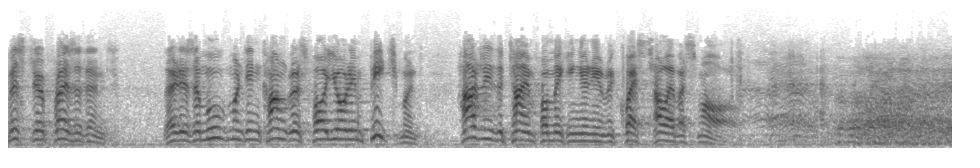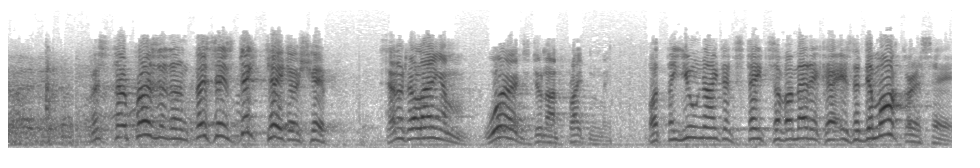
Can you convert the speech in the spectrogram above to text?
Mr. President, there is a movement in Congress for your impeachment. Hardly the time for making any requests, however small. Mr. President, this is dictatorship. Senator Langham, words do not frighten me. But the United States of America is a democracy.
